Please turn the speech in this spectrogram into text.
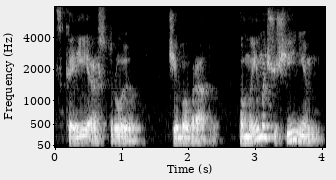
скорее расстроило, чем обрадовало. По моим ощущениям,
